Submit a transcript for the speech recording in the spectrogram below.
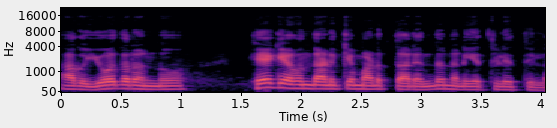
ಹಾಗೂ ಯೋಧರನ್ನು ಹೇಗೆ ಹೊಂದಾಣಿಕೆ ಮಾಡುತ್ತಾರೆಂದು ನನಗೆ ತಿಳಿಯುತ್ತಿಲ್ಲ.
